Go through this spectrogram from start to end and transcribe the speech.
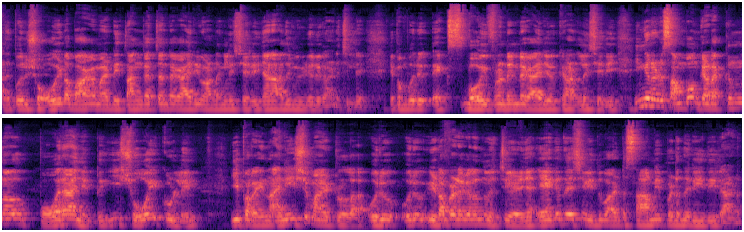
അതിപ്പോൾ ഒരു ഷോയുടെ ഭാഗമായിട്ട് ഈ തങ്കച്ചന്റെ കാര്യമാണെങ്കിലും ശരി ഞാൻ ആദ്യം വീഡിയോയിൽ കാണിച്ചില്ലേ? ഇപ്പം ഒരു എക്സ് ബോയ് ഫ്രണ്ടിന്റെ കാര്യമൊക്കെ ആണെങ്കിലും ശരി ഇങ്ങനെ ഒരു സംഭവം കിടക്കുന്നത് പോരാഞ്ഞിട്ട് ഈ ഷോയ്ക്കുള്ളിൽ ഈ പറയുന്ന അനീഷുമായിട്ടുള്ള ഒരു ഒരു ഇടപഴകൽ എന്ന് വെച്ച് കഴിഞ്ഞാൽ ഏകദേശം ഇതുമായിട്ട് സാമ്യപ്പെടുന്ന രീതിയിലാണ്.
